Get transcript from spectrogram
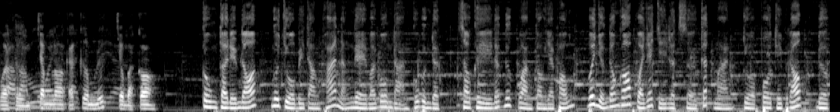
Hòa thượng chăm lo cả cơm nước cho bà con. Cùng thời điểm đó, ngôi chùa bị tàn phá nặng nề bởi bom đạn của quân địch. Sau khi đất nước hoàn toàn giải phóng, với những đóng góp và giá trị lịch sử cách mạng, chùa Potipdok được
